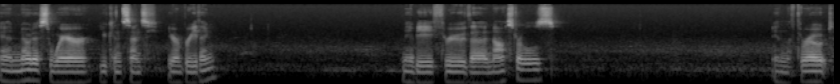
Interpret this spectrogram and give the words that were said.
And notice where you can sense your breathing. Maybe through the nostrils, in the throat.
